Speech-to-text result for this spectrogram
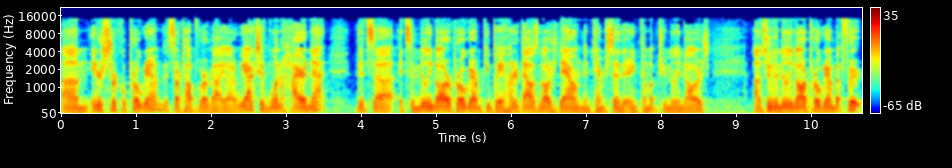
um, inner circle program that's our top of our value ladder. We actually have one higher than that. That's uh, it's a million dollar program. Where People pay hundred thousand dollars down, then ten percent of their income up to a million dollars. Um, so we have a million dollar program. But for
